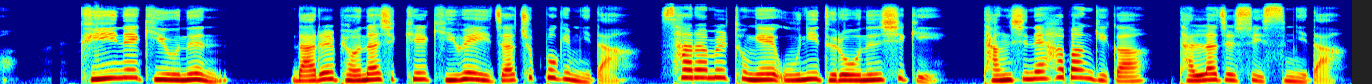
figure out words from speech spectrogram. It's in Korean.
귀인의 기운은 나를 변화시킬 기회이자 축복입니다. 사람을 통해 운이 들어오는 시기, 당신의 하반기가 달라질 수 있습니다.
